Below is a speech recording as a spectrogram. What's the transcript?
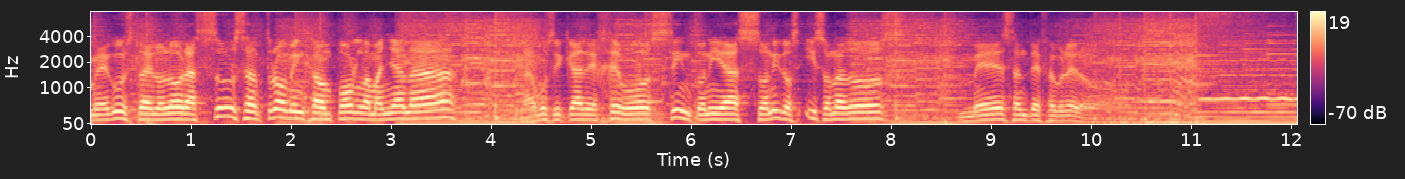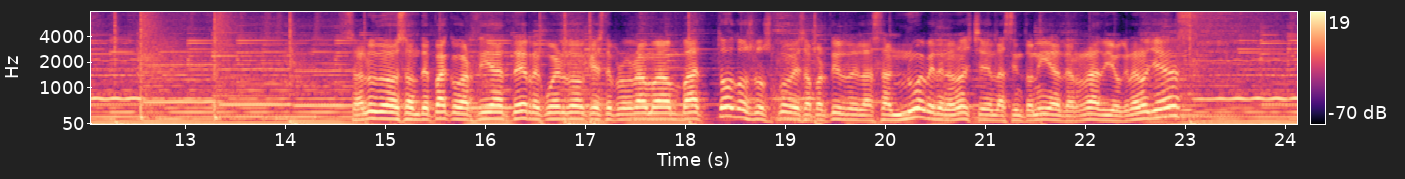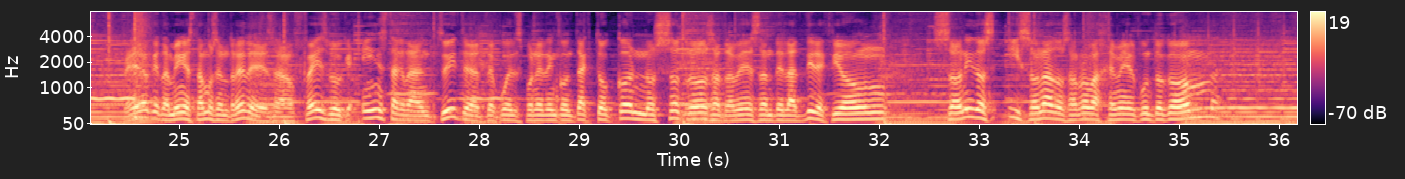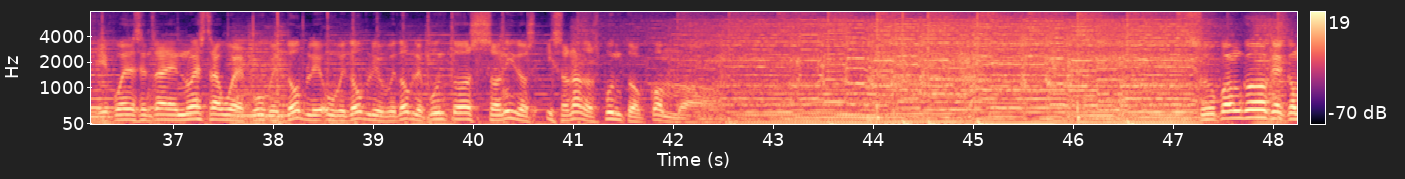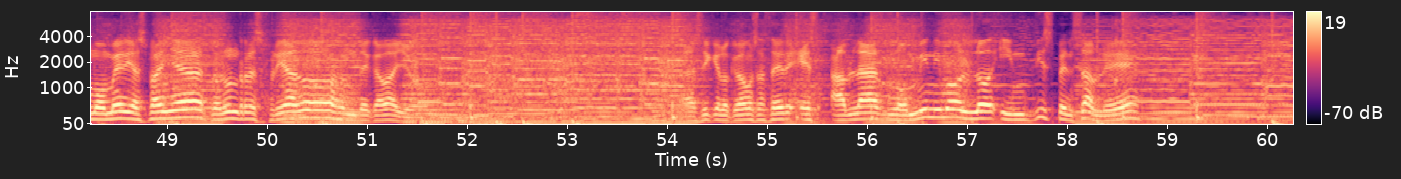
Me gusta el olor a Susan Tromingham por la mañana. La música de Gebo, sintonías, sonidos y sonados. Mes de febrero. Saludos ante Paco García, te recuerdo que este programa va todos los jueves a partir de las 9 de la noche en la sintonía de Radio Granollers. Pero que también estamos en redes, Facebook, Instagram, Twitter. Te puedes poner en contacto con nosotros a través de la dirección sonidosisonados.gmail.com y puedes entrar en nuestra web www.sonidosisonados.com. Supongo que como media España con un resfriado de caballo. Así que lo que vamos a hacer es hablar lo mínimo, lo indispensable,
